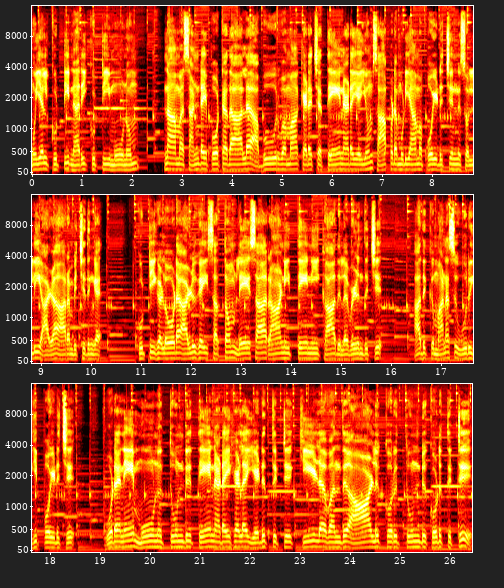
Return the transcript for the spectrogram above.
முயல்குட்டி நரிக்குட்டி மூணும் நாம சண்டை போட்டதால அபூர்வமா கிடைச்ச தேனடையையும் சாப்பிட முடியாம போயிடுச்சுன்னு சொல்லி அழ ஆரம்பிச்சுதுங்க. குட்டிகளோட அழுகை சத்தம் லேசா ராணி தேனி காதுல விழுந்துச்சு. அதுக்கு மனசு உருகி போயிடுச்சு. உடனே மூணு துண்டு தேனடைகளை எடுத்துட்டு கீழே வந்து ஆளுக்கொரு துண்டு கொடுத்துட்டு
